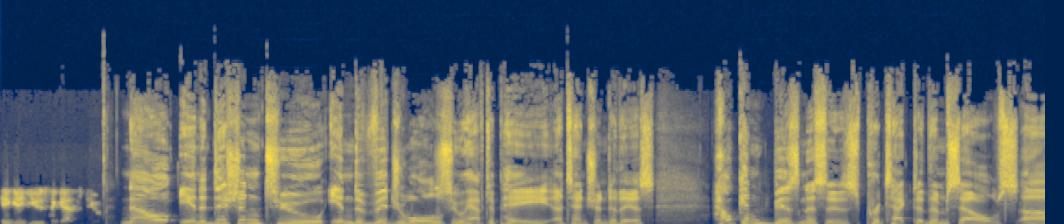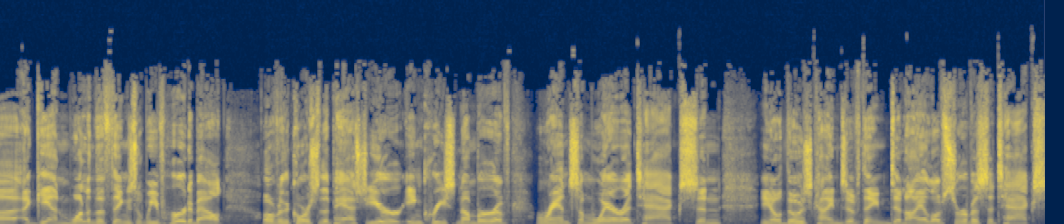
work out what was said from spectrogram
can get used against you. Now, in addition to individuals who have to pay attention to this, how can businesses protect themselves? Uh, again, one of the things that we've heard about over the course of the past year, increased number of ransomware attacks and you know those kinds of things, denial of service attacks.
